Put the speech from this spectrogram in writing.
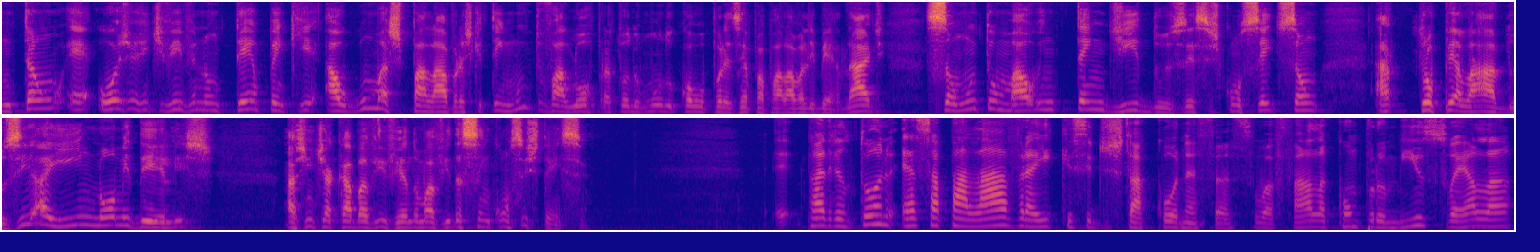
Então, é, hoje a gente vive num tempo em que algumas palavras que têm muito valor para todo mundo, como por exemplo a palavra liberdade, são muito mal entendidos. Esses conceitos são atropelados. E aí, em nome deles, a gente acaba vivendo uma vida sem consistência. É, Padre Antônio, essa palavra aí que se destacou nessa sua fala, compromisso, ela,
